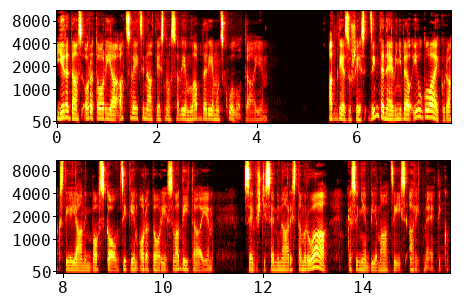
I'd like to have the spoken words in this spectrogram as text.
ieradās oratorijā atsveicināties no saviem labdariem un skolotājiem. Atgriezušies dzimtenē, viņi vēl ilgu laiku rakstīja Jānim Bosko un citiem oratorijas vadītājiem, sevišķi semināristam Roā, kas viņiem bija mācījis aritmētiku.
